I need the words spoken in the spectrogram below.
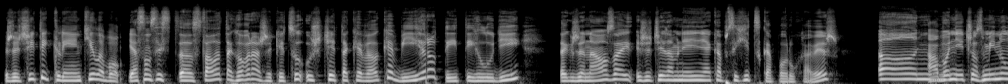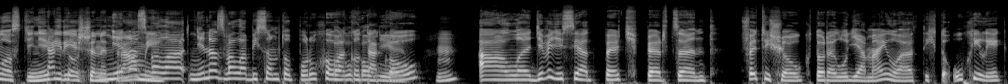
že či tí klienti, lebo ja som si stále tak hovorila, že keď sú už tie také veľké výhroty tých ľudí, takže naozaj, že či tam nie je nejaká psychická porucha, vieš? Uh, Alebo niečo z minulosti, nevyriešené takto, traumy. Nenazvala, nenazvala by som to poruchou, poruchou ako takou, hm? ale 95% fetišov, ktoré ľudia majú a týchto úchyliek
